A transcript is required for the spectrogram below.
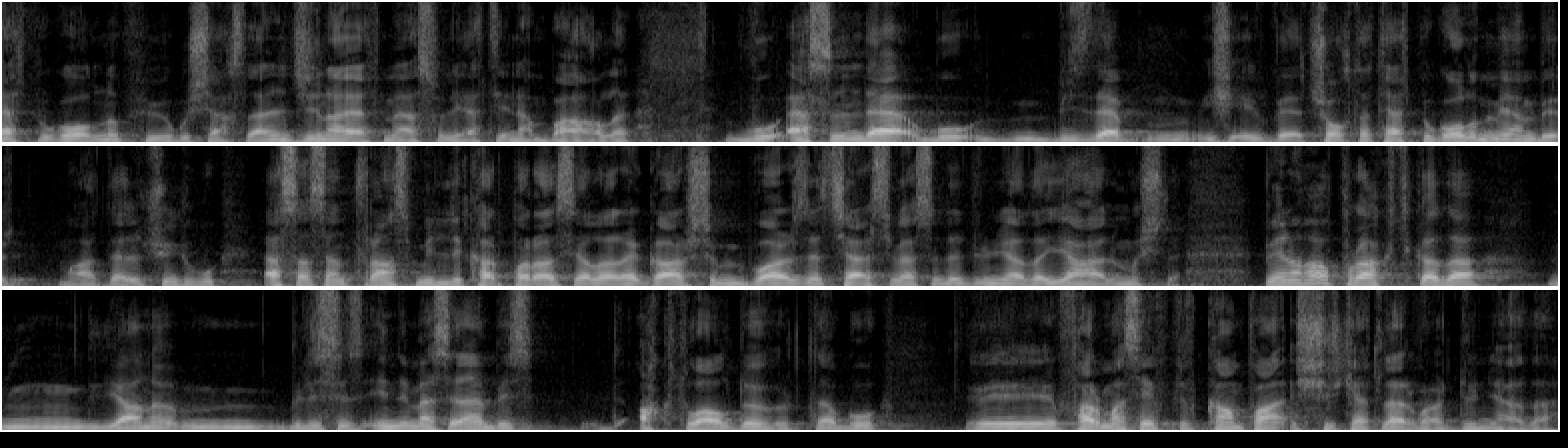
tətbiq olunub hüquqi şəxslərin cinayət məsuliyyəti ilə bağlı. Bu əslində bu bizdə çox da tətbiq olunmayan bir maddədir. Çünki bu əsasən transmilli korporasiyalara qarşı mübarizə çərçivəsində dünyada yayılmışdı. Beynəlxalq praktikada yəni bilirsiniz indi məsələn biz aktual dövrdə bu e, farmasevtik şirkətlər var dünyada.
